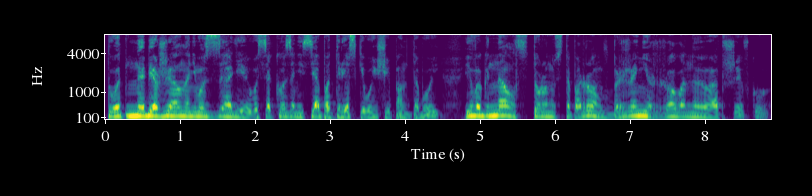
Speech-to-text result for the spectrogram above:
Тот набежал на него сзади, высоко занеся потрескивающий понтобой, и вогнал в сторону с топором в бронированную обшивку.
